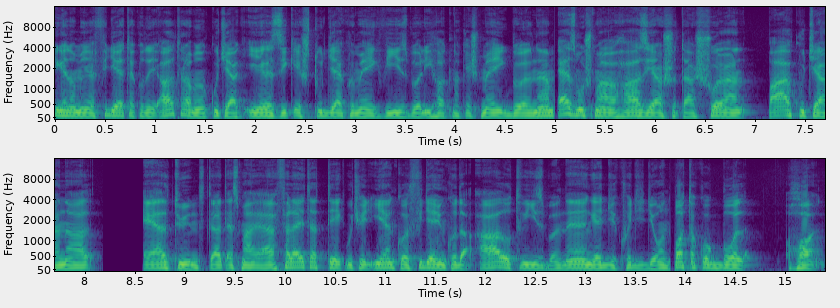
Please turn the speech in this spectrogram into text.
Igen, amire figyeltek oda, hogy általában a kutyák érzik és tudják, hogy melyik vízből ihatnak és melyikből nem. Ez most már a háziásatás során pár kutyánál eltűnt, tehát ezt már elfelejtették, úgyhogy ilyenkor figyeljünk oda, állott vízből ne engedjük, hogy igyon. Patakokból, ha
